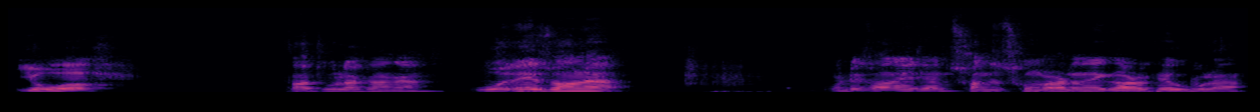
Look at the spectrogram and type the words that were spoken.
有啊。发图来看看。我那双呢？我那双那天穿着出门的那个二 K 五了。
